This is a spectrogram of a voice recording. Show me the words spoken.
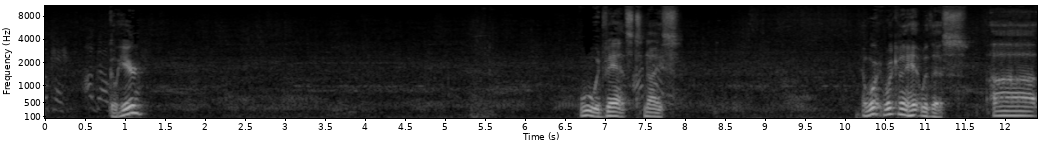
Okay, I'll go. Go here. Ooh, advanced. Nice. And what, what can I hit with this? Uh,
